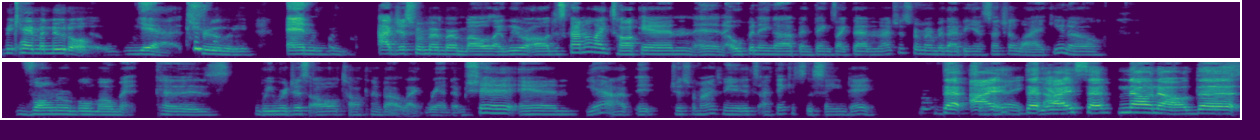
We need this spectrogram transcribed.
Became a noodle. yeah, truly. and I just remember Mo, like we were all just kind of like talking and opening up and things like that. And I just remember that being such a like, you know, vulnerable moment because we were just all talking about like random shit. And yeah, it just reminds me, it's I think it's the same day. That I night, that yeah. I said no no the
